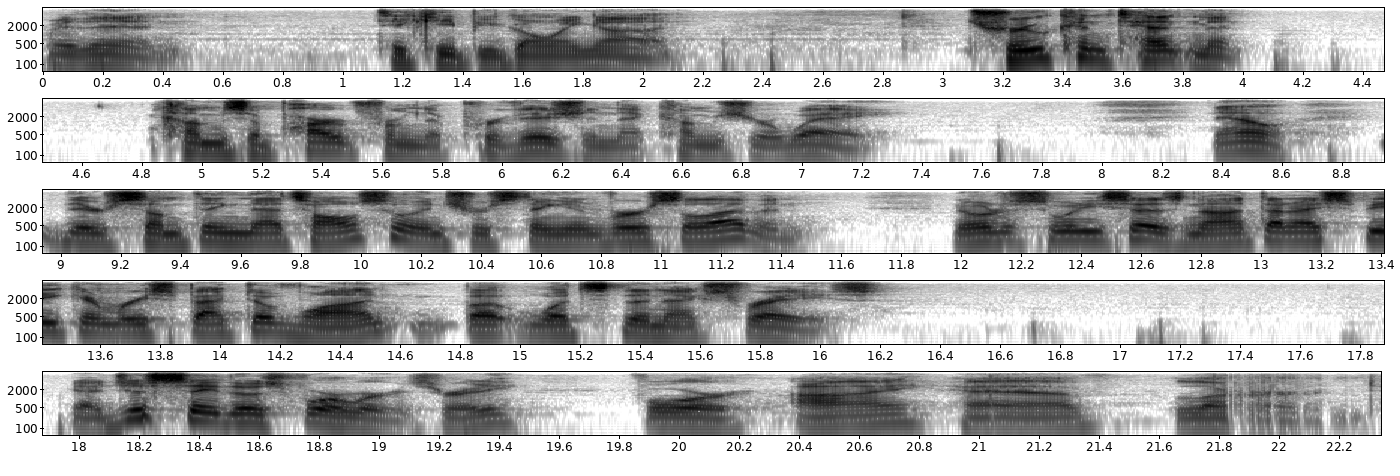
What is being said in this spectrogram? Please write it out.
within to keep you going on. True contentment comes apart from the provision that comes your way. Now, there's something that's also interesting in verse 11. Notice what he says Not that I speak in respect of want, but what's the next phrase? Yeah, just say those four words. Ready? For I have learned.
